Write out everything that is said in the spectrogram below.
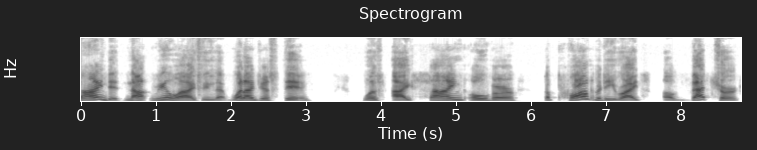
signed it not realizing that what I just did was I signed over the property rights of that church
